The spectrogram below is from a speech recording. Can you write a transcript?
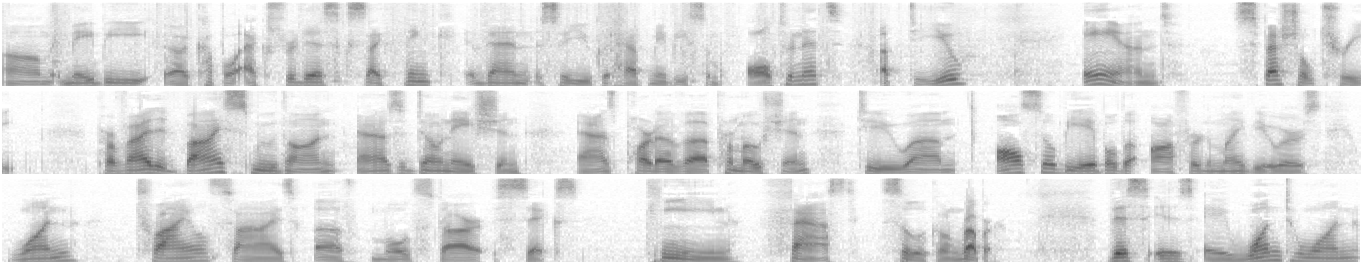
um, maybe a couple extra discs, I think then, so you could have maybe some alternates, up to you, and special treat provided by Smooth-On as a donation, as part of a promotion, to um, also be able to offer to my viewers one trial size of Moldstar 16 fast silicone rubber. This is a one to one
